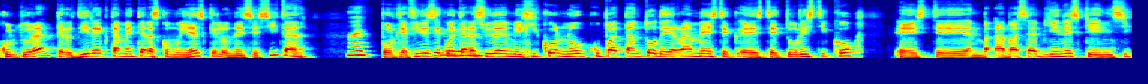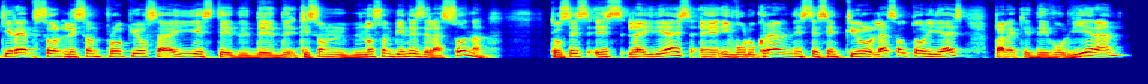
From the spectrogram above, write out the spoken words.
cultural, pero directamente a las comunidades que lo necesitan. Porque a fines de cuentas la Ciudad de México no ocupa tanto derrame este, este turístico este, a base de bienes que ni siquiera son, le son propios ahí, este, que son, no son bienes de la zona. Entonces, es, la idea es eh, involucrar en este sentido las autoridades para que devolvieran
